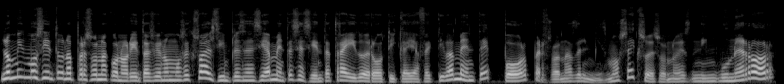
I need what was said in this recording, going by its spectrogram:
Lo mismo siente una persona con orientación homosexual, simple y sencillamente se siente atraído erótica y afectivamente por personas del mismo sexo. Eso no es ningún error.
